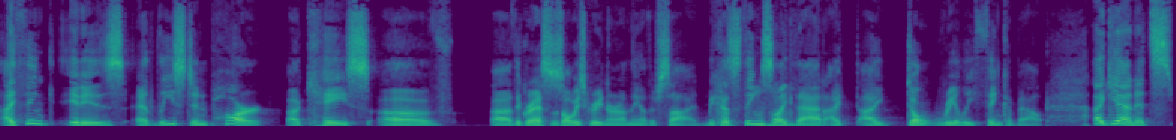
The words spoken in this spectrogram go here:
I think it is at least in part a case of uh, the grass is always greener on the other side because things like Mhm. that I I don't really think about. Again, it's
